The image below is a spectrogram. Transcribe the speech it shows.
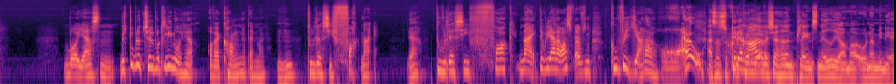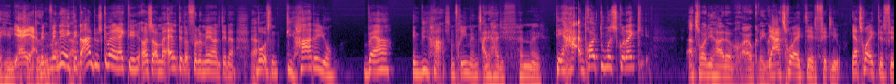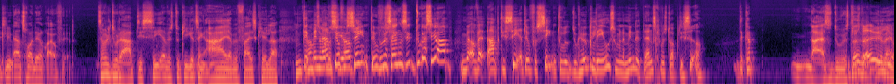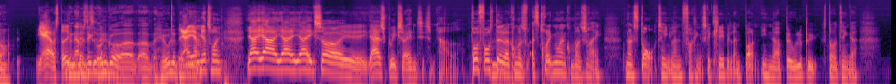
hvor jeg er sådan, hvis du blev tilbudt lige nu her at være konge af Danmark, Mm-hmm. du ville da sige, fuck nej. Ja. Du vil da sige, fuck, nej. Det vil jeg da også være sådan, gud vil jeg da røv. Altså, så kunne Det det, kun meget- være, hvis jeg havde en plan snedig om at underminere hele Ja, ja, men, men det er ikke ja. det. Nej, du skal være rigtig. Og så med alt det, der følger med og alt det der. Ja. Hvor sådan, de har det jo værre, end vi har som frie mennesker. Ej, det har de fandme ikke. Det har, prøv, du må sgu da ikke... Jeg tror, de har det røvgriner. Jeg tror ikke, det er et fedt liv. Jeg tror ikke, det er et fedt liv. Jeg tror, det er røvfedt. Så vil du da abdicere, hvis du gik og tænkte, ej, jeg vil faktisk hellere... Men det- men nej, kan men du det er jo for sent. Det er jo du, for kan sent. sige- du kan sige op. Men at hvad- abdicere, det er jo for sent. Du, du kan jo ikke leve som en almindelig dansker, hvis du abdicerer. Det kan... Nej, altså, du vil Du er stadig, være rig, jo. Ja, og stadig... Du kan nærmest ikke undgå at, at høvle penge. Ja, jamen, jeg tror ikke. Jeg, jeg, jeg, jeg er ikke så... Øh, jeg er sgu ikke så anti, som jeg har været. Prøv at forestille dig, hvad kommer... Altså, tror du ikke, nogen gange kommer ikke? Når han står til en eller anden fucking... Skal klippe et eller andet bånd i Nørre Bøvleby. Står og tænker,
